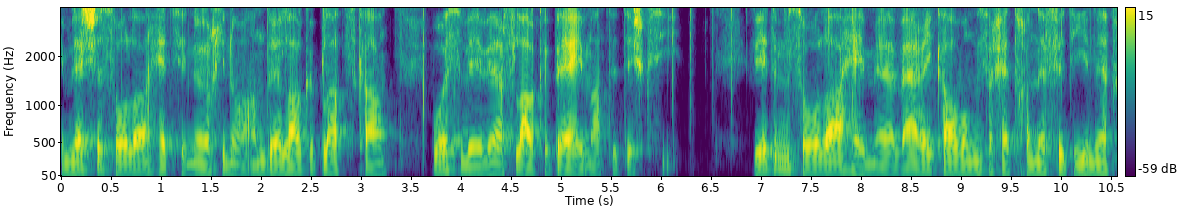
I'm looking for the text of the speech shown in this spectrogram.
Im letzten Solar hat sie noch einen anderen Lagerplatz gehabt, wo ein WWF-Lager beheimatet war. Wie jedem Solar haben wir eine Währung gehabt, die man sich verdienen konnte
